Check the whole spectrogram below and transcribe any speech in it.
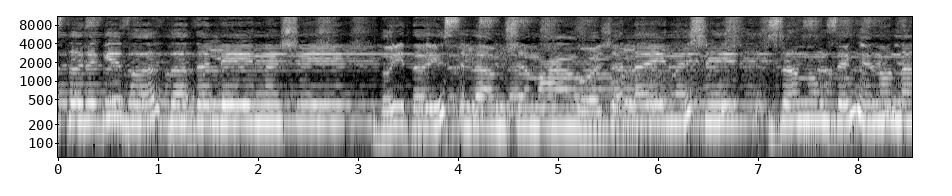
سترګې بدلې نشي دوی د اسلام شمع وجلې نشي زمون ذهنونه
